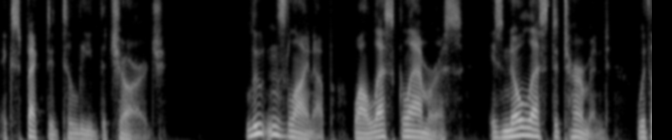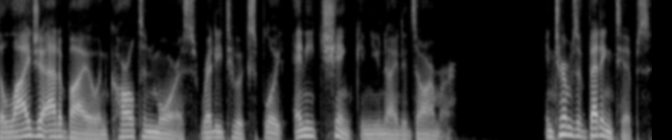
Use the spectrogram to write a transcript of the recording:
expected to lead the charge. Luton's lineup, while less glamorous, is no less determined, with Elijah Adebayo and Carlton Morris ready to exploit any chink in United's armor. In terms of betting tips,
